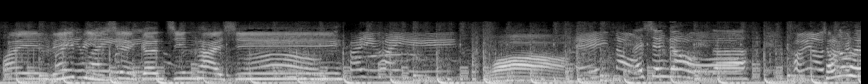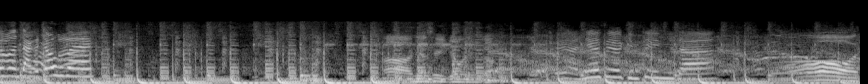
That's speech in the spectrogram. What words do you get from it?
欢迎李秉宪跟金泰熙，欢迎欢迎。哇，哎，那我来先跟我们的朋友、小众朋友们打个招呼안녕하세요이경원입니다对，안녕하세요김태희입니다哦，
